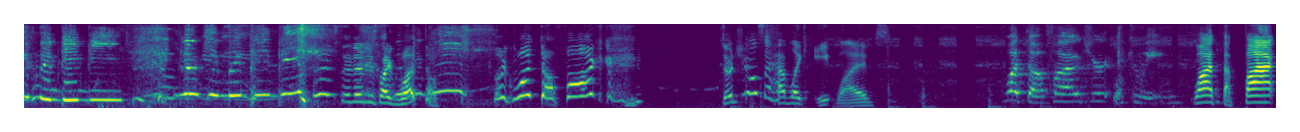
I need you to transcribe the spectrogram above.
at my baby. Look at my baby. so they're just like, what the, like, what the fuck? Don't you also have like eight wives? What the fuck? You're echoing. What the fuck?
